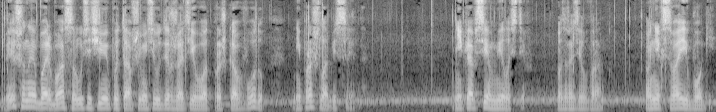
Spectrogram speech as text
Бешеная борьба с русичами, пытавшимися удержать его от прыжка в воду, не прошла бесследно. «Не ко всем милостив», — возразил Вран. «У них свои боги»,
